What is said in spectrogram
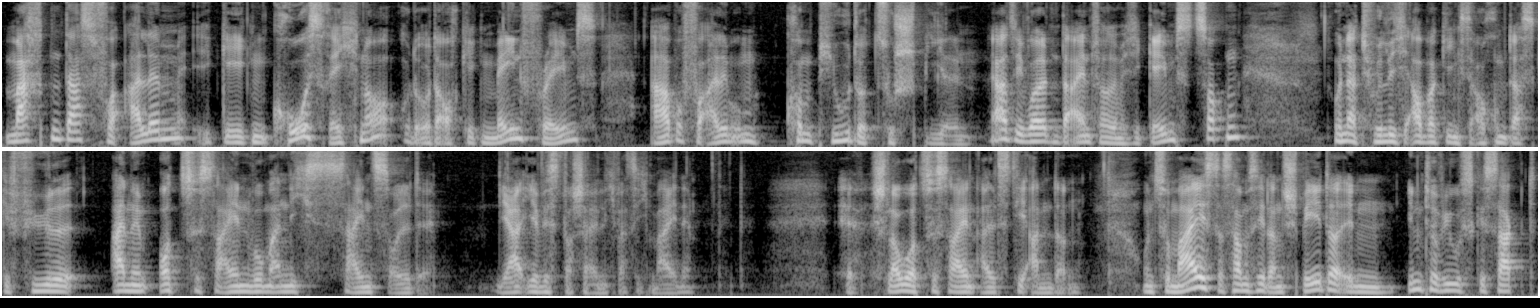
machten das vor allem gegen Großrechner oder, oder auch gegen Mainframes, aber vor allem um Computer zu spielen. Ja, sie wollten da einfach irgendwelche Games zocken. Und natürlich aber ging es auch um das Gefühl, an einem Ort zu sein, wo man nicht sein sollte. Ja, ihr wisst wahrscheinlich, was ich meine. Äh, schlauer zu sein als die anderen. Und zumeist, das haben sie dann später in Interviews gesagt,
